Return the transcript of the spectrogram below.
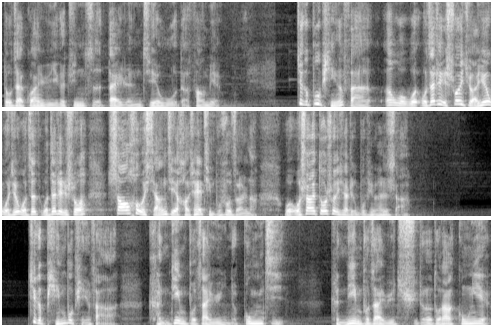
都在关于一个君子待人接物的方面。这个不平凡，呃，我我我在这里说一句啊，因为我觉得我在我在这里说，稍后详解好像也挺不负责任的。我我稍微多说一下，这个不平凡是啥？这个平不平凡啊，肯定不在于你的功绩，肯定不在于取得了多大的功业。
